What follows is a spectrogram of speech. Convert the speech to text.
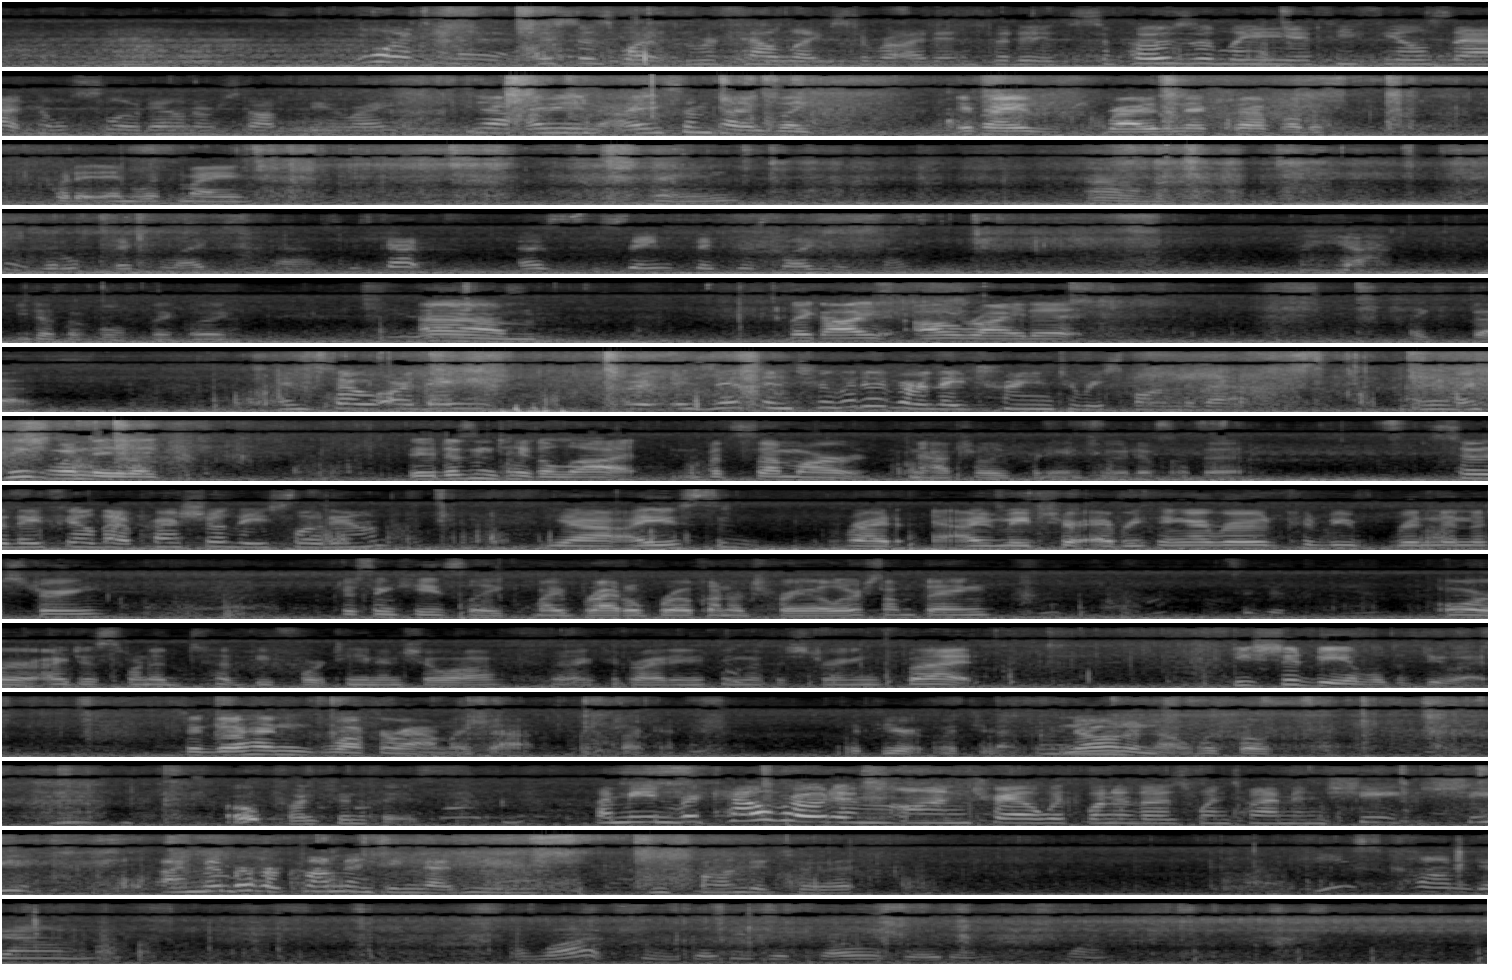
This is what Raquel likes to ride in, but it's supposedly if he feels that, he'll slow down or stop too, right? Yeah, I mean, I sometimes like, if I ride to the next stop, I'll just put it in with my reins. Um, little thick legs he has. He's got as the same thickness legs as Sensi. yeah, he does a full thick leg. Um, like I, I'll ride it like that. And so are they, is this intuitive or are they trained to respond to that? I think when they like, it doesn't take a lot, but some are naturally pretty intuitive with it. So they feel that pressure, they slow down? Yeah, I used to ride. I made sure everything I rode could be ridden in a string, just in case like my bridle broke on a trail or something. That's a good plan. Or I just wanted to be 14 and show off that I could ride anything with a string. But he should be able to do it. So go ahead and walk around like that for a second. With your, with your, no, no, no, with both. Oh, punch in the face. I mean, Raquel rode him on trail with one of those one time, and she, she, I remember her commenting that he responded to it. He's calmed down a lot since I think Raquel rode him once.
